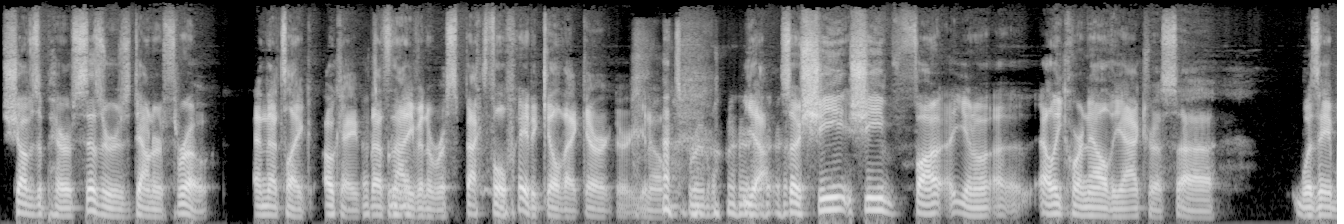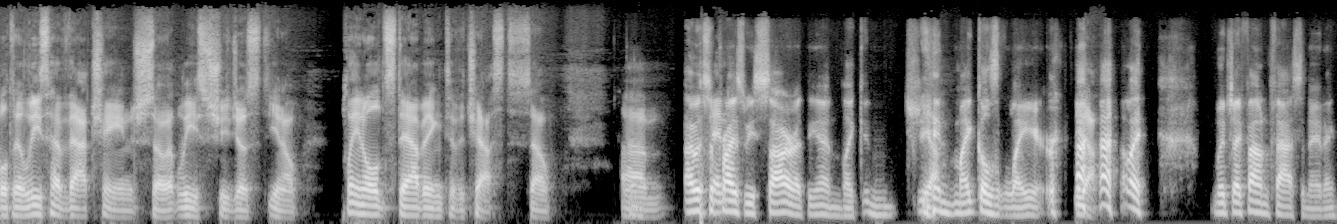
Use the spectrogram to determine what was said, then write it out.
shoves a pair of scissors down her throat and that's like okay that's, That's not even a respectful way to kill that character you know That's brutal. yeah so she she fought you know uh, ellie cornell the actress uh was able to at least have that change so at least she just you know plain old stabbing to the chest so um i was surprised we saw her at the end like in, Yeah. in michael's lair Yeah. like which i found fascinating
